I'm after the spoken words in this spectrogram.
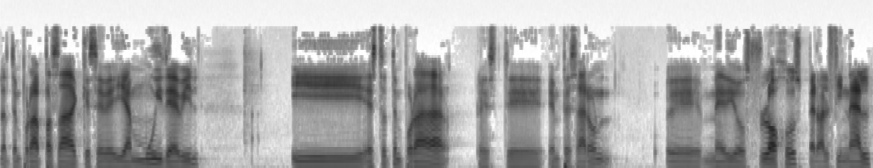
la temporada pasada que se veía muy débil y esta temporada este, empezaron eh, medios flojos, pero al final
